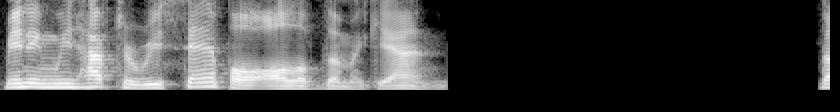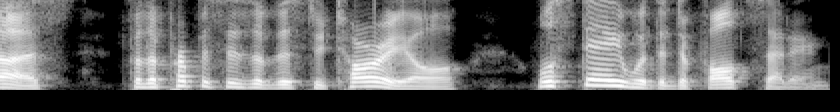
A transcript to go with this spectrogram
meaning we'd have to resample all of them again. Thus, for the purposes of this tutorial, We'll stay with the default setting.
